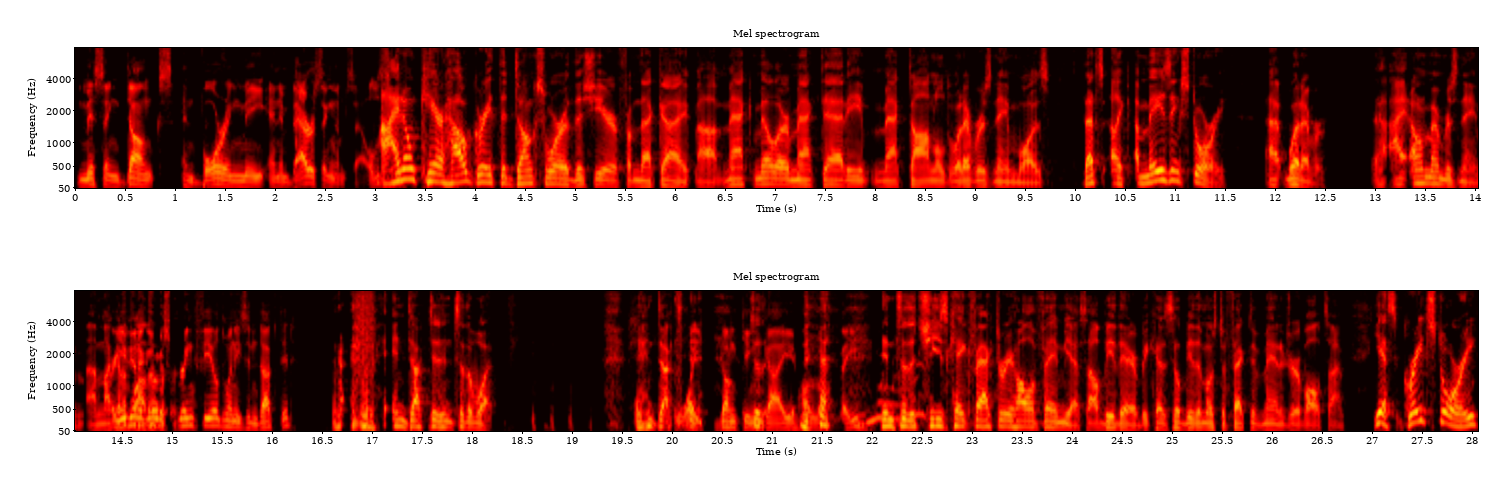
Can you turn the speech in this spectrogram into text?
missing dunks and boring me and embarrassing themselves. I don't care how great the dunks were this year from that guy, uh, Mac Miller, Mac Daddy, MacDonald, whatever his name was. That's like amazing story. Uh, whatever. I, don't remember his name. I'm not. Are you going to go to Springfield when he's inducted? inducted into the what? inducted white dunking to, guy Hall of Fame into the Cheesecake Factory Hall of Fame. Yes, I'll be there because he'll be the most effective manager of all time. Yes, great story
